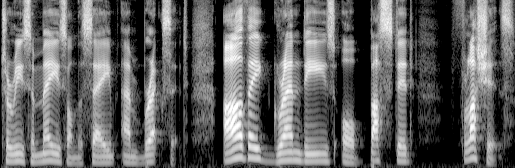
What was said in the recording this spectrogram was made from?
Theresa May's on the same, and Brexit. Are they grandees or busted flushes?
